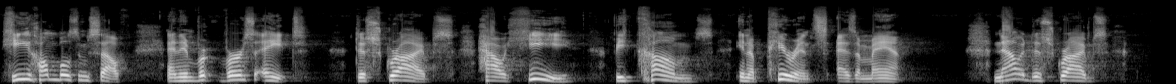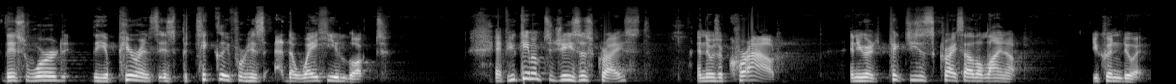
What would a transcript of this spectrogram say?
He humbles himself. And in verse 8, describes how he becomes in appearance as a man. Now it describes this word, the appearance, is particularly for his the way he looked. If you came up to Jesus Christ and there was a crowd and you're going to pick Jesus Christ out of the lineup, you couldn't do it.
